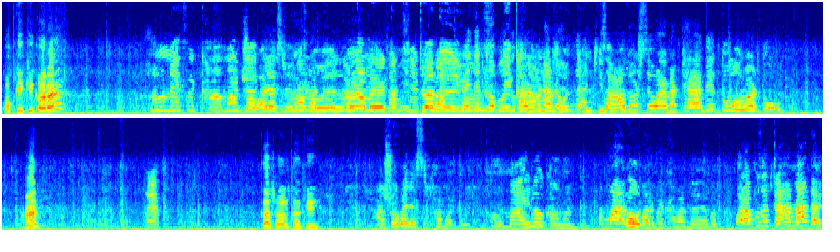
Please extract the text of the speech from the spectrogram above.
ও কি কি করে? আর? কাশল কাকি? সবাই খাবার দেয়। মায়েরও খাবার দেয়। ও। বারবার খাবার দেয়। আর আপু তো টাকা না দেয়।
